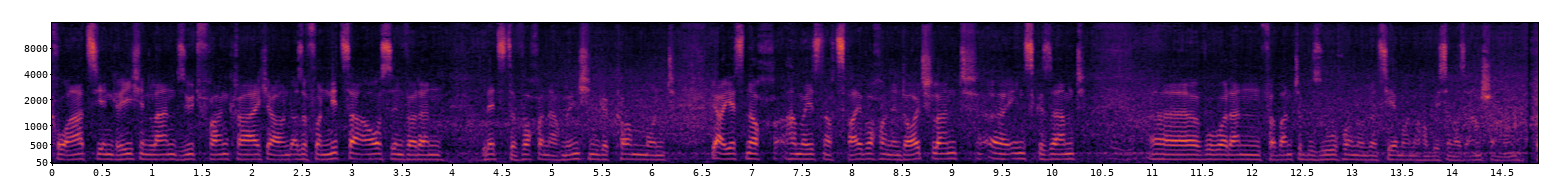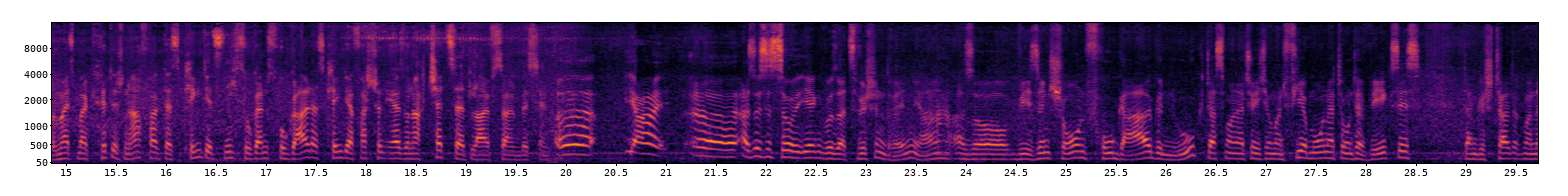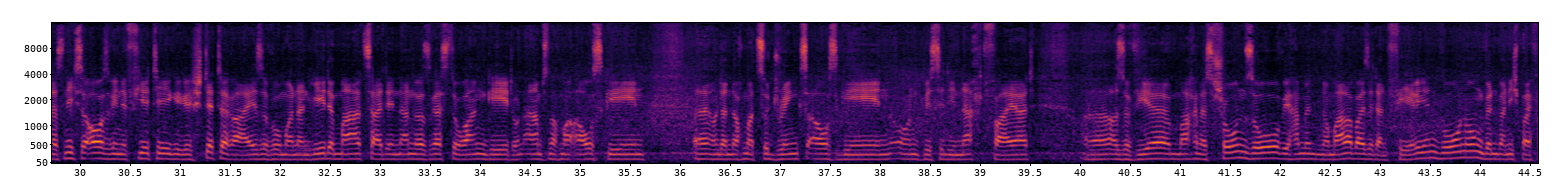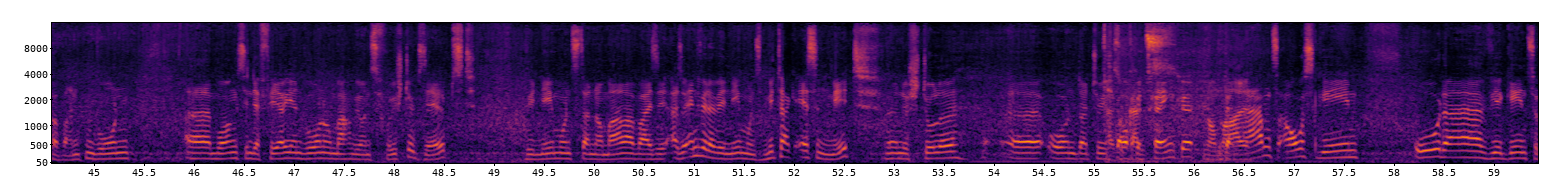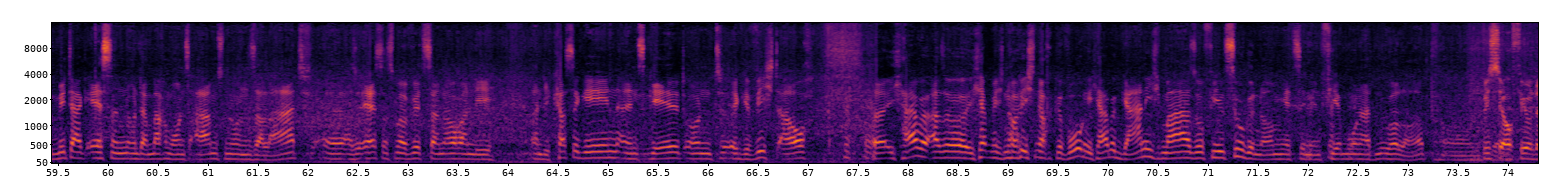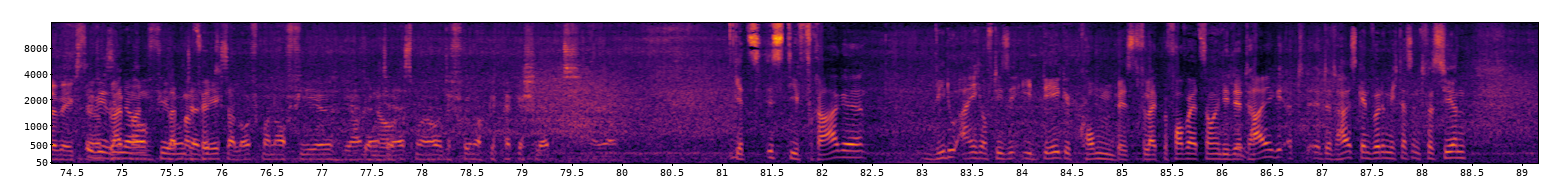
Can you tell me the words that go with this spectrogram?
Kroatien, Griechenland, Südfrankreich. Und also von Nizza aus sind wir dann letzte Woche nach München gekommen und ja, jetzt noch haben wir jetzt noch zwei Wochen in Deutschland äh, insgesamt. Äh, wo wir dann Verwandte besuchen und uns hier immer noch ein bisschen was anschauen. Wenn man jetzt mal kritisch nachfragt, das klingt jetzt nicht so ganz frugal, das klingt ja fast schon eher so nach Jet-Set-Lifestyle ein bisschen. Äh, ja, äh, also es ist so irgendwo dazwischen drin. Ja. Also wir sind schon frugal genug, dass man natürlich, wenn man vier Monate unterwegs ist, dann gestaltet man das nicht so aus wie eine viertägige Städtereise, wo man dann jede Mahlzeit in ein anderes Restaurant geht und abends nochmal ausgehen äh, und dann nochmal zu Drinks ausgehen und bis in die Nacht feiert. Äh, also wir machen es schon so, wir haben normalerweise dann Ferienwohnungen, wenn wir nicht bei Verwandten wohnen. Äh, morgens in der Ferienwohnung machen wir uns Frühstück selbst wir nehmen uns dann normalerweise, also entweder wir nehmen uns Mittagessen mit, eine Stulle äh, und natürlich also auch Getränke. Normal. Dann abends ausgehen oder wir gehen zum Mittagessen und dann machen wir uns abends nur einen Salat. Äh, also erstens mal wird es dann auch an die, an die Kasse gehen, ins Geld und äh, Gewicht auch. Äh, ich habe also, ich habe mich neulich noch gewogen. Ich habe gar nicht mal so viel zugenommen jetzt in den vier Monaten Urlaub. Und, du bist ja auch viel unterwegs. Da wir sind ja auch viel unterwegs, da läuft man auch viel. Wir haben genau. heute erstmal heute früh noch Gepäck geschleppt. Ja. Jetzt ist die Frage, wie du eigentlich auf diese Idee gekommen bist. Vielleicht bevor wir jetzt noch in die Detail, äh, Details gehen, würde mich das interessieren.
